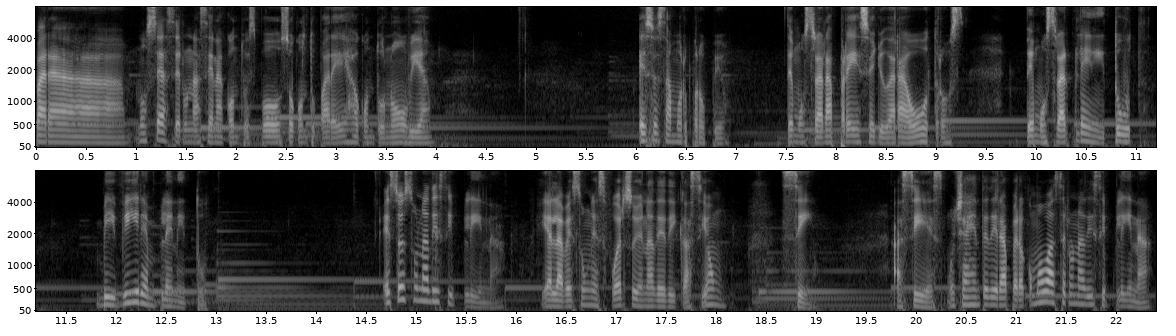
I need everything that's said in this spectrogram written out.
para, no sé, hacer una cena con tu esposo, con tu pareja o con tu novia. Eso es amor propio. Demostrar aprecio, ayudar a otros, demostrar plenitud, vivir en plenitud. Esto es una disciplina y a la vez un esfuerzo y una dedicación. Sí, así es. Mucha gente dirá, pero ¿cómo va a ser una disciplina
